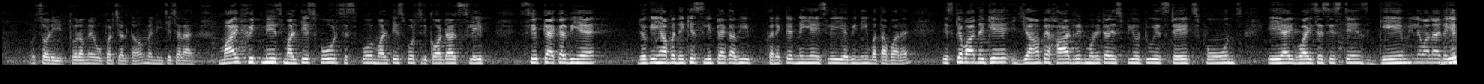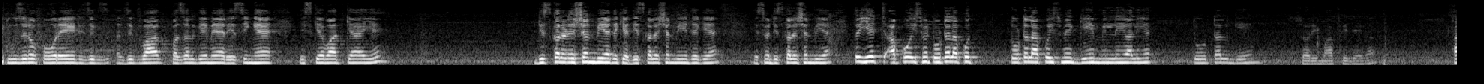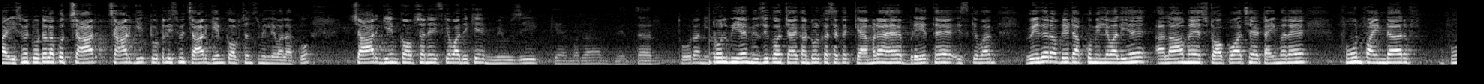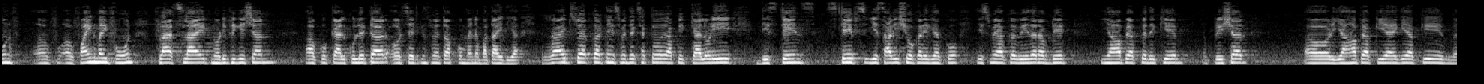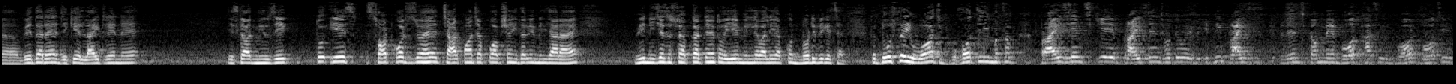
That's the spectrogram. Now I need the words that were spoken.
सॉरी थोड़ा मैं ऊपर चलता हूँ, मैं नीचे चला my fitness multi sports multi sports recorder sleep sleep tracker भी है, जो कि यहाँ पर देखिए स्लिप ट्रैकर अभी कनेक्टेड नहीं है, इसलिए ये अभी नहीं बता पा रहा है। इसके बाद देखिए यहाँ पे heart rate monitor SPO two status phone A I voice assistance game मिलने वाला है देखिए। Two zero four eight zigzag puzzle game है रेसिंग है। इसके बाद क्या है ये? डिस्कलरेशन भी है देखिए डिस्कलेशन भी देखिए इसमें डिस्कलेशन भी है। तो ये आपको इसमें टोटल आपको टोटल आपको इसमें गेम मिलने वाली है। टोटल गेम सॉरी माफ़ कीजिएगा। हाँ इसमें टोटल आपको चार चार टोटल इसमें चार गेम का ऑप्शन मिलने वाला आपको। चार गेम का ऑप्शन है, इसके बाद देखिए म्यूज़िक कैमरा वेदर थोड़ा कंट्रोल भी है म्यूज़िक और चाहे कंट्रोल कर सकते हैं कैमरा है ब्रेथ है, इसके बाद वेदर अपडेट आपको मिलने वाली है। अलार्म है स्टॉप वॉच है टाइमर है phone finder phone find my phone flash light notification आपको कैलकुलेटर और सेटिंग्स में तो आपको मैंने बता ही दिया। राइट स्वैप करते हैं, इसमें देख सकते हो आपकी कैलोरी डिस्टेंस स्टेप्स ये सारी शो करेगी आपको। इसमें आपका वेदर अपडेट यहाँ पे आपके देखिए प्रेशर और यहाँ पे आपकी आएगी आपकी वेदर है, देखिए लाइट रेन है। इसके बाद म्यूज़िक तो ये शॉर्ट कॉर्ड्स जो है, चार पाँच आपको ऑप्शन इधर भी मिल जा रहा है। भी नीचे से स्वैप करते हैं तो ये मिलने वाली है आपको नोटिफिकेशन तो दोस्तों, ये वॉच बहुत ही मतलब प्राइस रेंज के प्राइस रेंज होते हुए, इतनी प्राइस रेंज कम में बहुत खासी, बहुत बहुत सी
